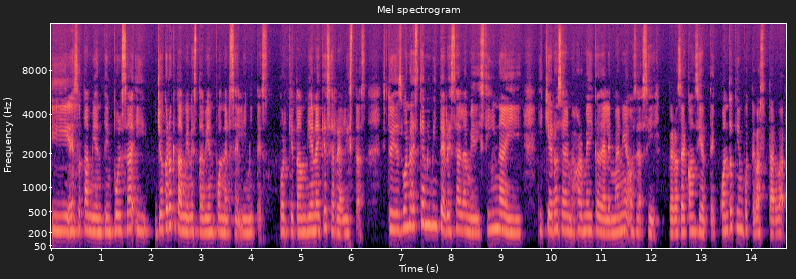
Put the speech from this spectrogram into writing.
y eso también te impulsa y yo creo que también está bien ponerse límites, porque también hay que ser realistas. Si tú dices, bueno, es que a mí me interesa la medicina y, y quiero ser el mejor médico de Alemania, o sea, sí, pero ser consciente, ¿cuánto tiempo te vas a tardar?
